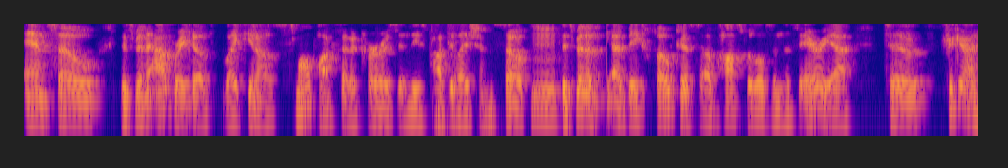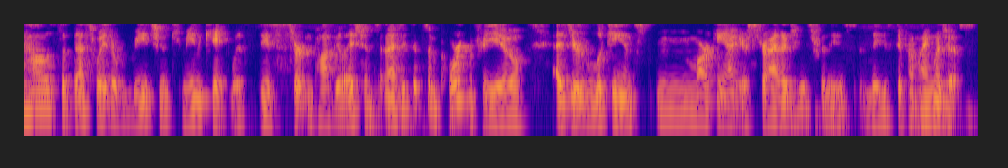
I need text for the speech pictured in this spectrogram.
And so there's been an outbreak of like, you know, smallpox that occurs in these populations. So mm. there's been a, a big focus of hospitals in this area to figure out how is the best way to reach and communicate with these certain populations. And I think that's important for you as you're looking and marking out your strategies for these these different languages.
